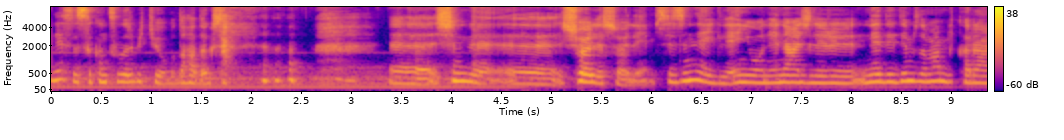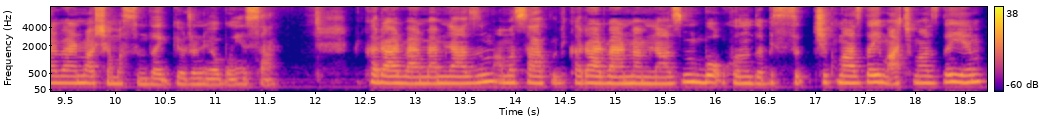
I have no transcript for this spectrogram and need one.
Neyse sıkıntıları bitiyor. Bu daha da güzel. Ee, şimdi e, şöyle söyleyeyim. Sizinle ilgili en yoğun enerjileri ne dediğim zaman bir karar verme aşamasında görünüyor bu insan. Bir karar vermem lazım ama sağlıklı bir karar vermem lazım. Bu konuda bir sık çıkmazdayım, açmazdayım.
